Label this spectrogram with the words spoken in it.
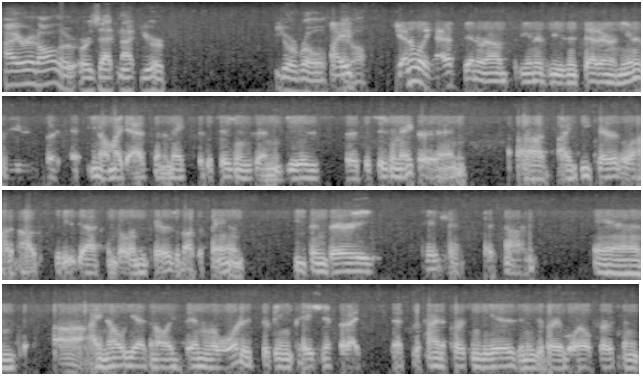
hire at all, or, or is that not your your role I at all? Generally have been around for the interviews and sat in on the interviews, but you know my dad's going to make the decisions, and he is the decision maker, and uh, I, he cares a lot about the city of Jacksonville, and he cares about the fans. He's been very patient at times, and uh, I know he hasn't always been rewarded for being patient, but I, that's the kind of person he is, and he's a very loyal person.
